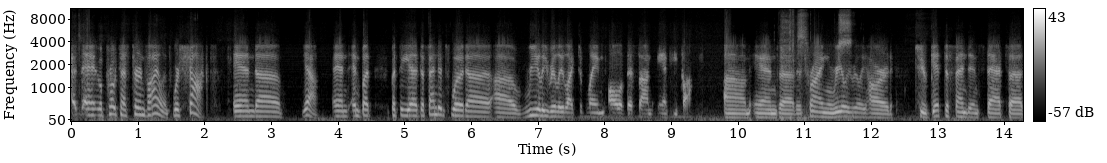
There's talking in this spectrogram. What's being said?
Uh, a protest turned violent. We're shocked and uh, yeah, and and but but the uh, defendants would uh, uh, really really like to blame all of this on Antifa, um, and uh, they're trying really really hard to get defendants that uh,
